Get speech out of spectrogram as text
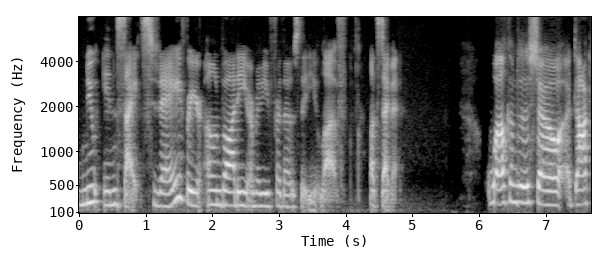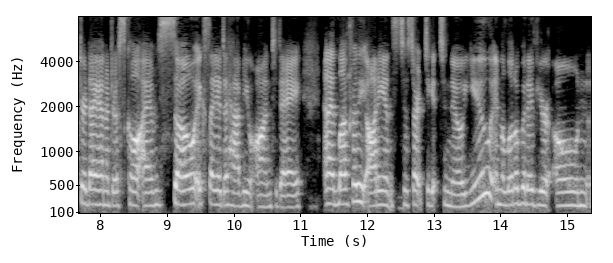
new insights today for your own body or maybe for those that you love. Let's dive in. Welcome to the show, Dr. Diana Driscoll. I am so excited to have you on today. And I'd love for the audience to start to get to know you and a little bit of your own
